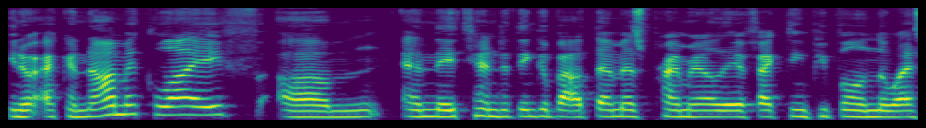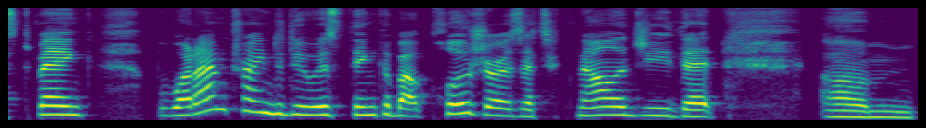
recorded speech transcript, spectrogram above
you know, economic life, um, and they tend to think about them as primarily affecting people in the West Bank. But what I'm trying to do is think about closure as a technology that um,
